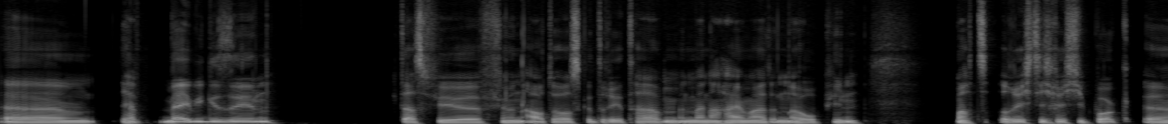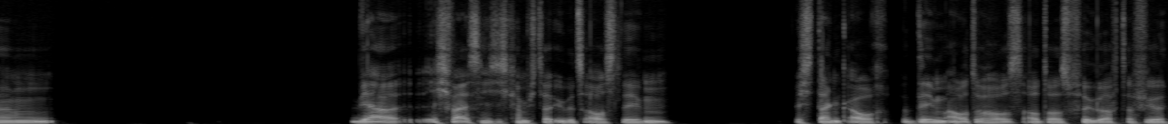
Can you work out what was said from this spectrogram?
ähm, Ihr habt maybe gesehen, dass wir für ein Autohaus gedreht haben in meiner Heimat in Europin. Macht richtig, richtig Bock. Ähm ja, ich weiß nicht, ich kann mich da übelst ausleben. Ich danke auch dem Autohaus, Autohaus Füllgraf dafür.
